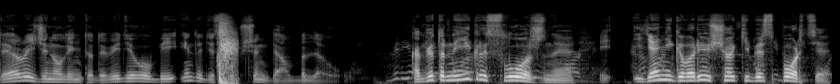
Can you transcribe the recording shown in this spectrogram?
The original link to the video will be in the description down below. Компьютерные игры сложные, и я не говорю еще о киберспорте.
